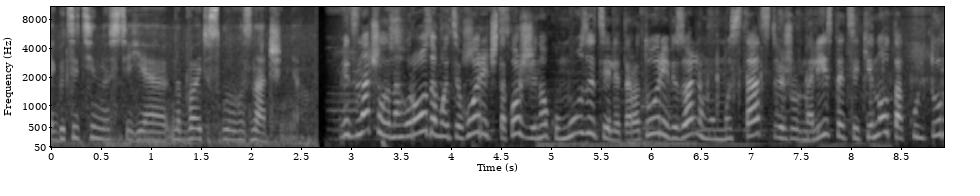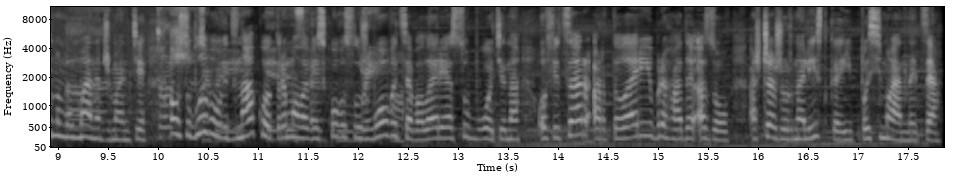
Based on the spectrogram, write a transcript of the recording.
якби ці цінності є набувають особливого значення. Відзначили нагородами цьогоріч також жінок у музиці, літературі, візуальному мистецтві, журналістиці, кіно та культурному менеджменті. А особливу відзнаку отримала військовослужбовиця Валерія Суботіна, офіцер артилерії бригади Азов, а ще журналістка і письменниця.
